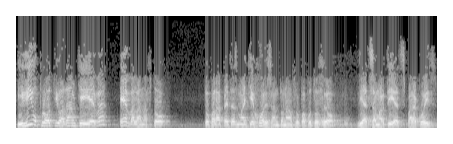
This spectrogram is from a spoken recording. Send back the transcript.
Οι δύο πρώτοι, ο Αδάμ και η Εύα, έβαλαν αυτό το παραπέτασμα και χώρισαν τον άνθρωπο από το Θεό δια της αμαρτίας, της παρακοής.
